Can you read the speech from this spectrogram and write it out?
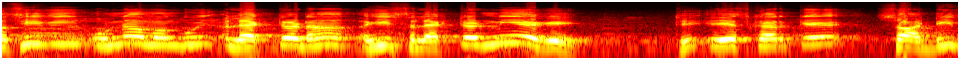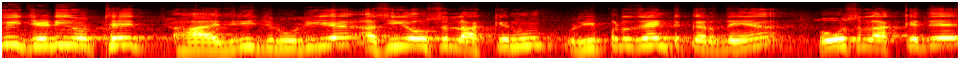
ਅਸੀਂ ਵੀ ਉਹਨਾਂ ਵਾਂਗੂ ਹੀ ਇਲੈਕਟਡ ਹਾਂ, ਅਸੀਂ ਸਿਲੈਕਟਡ ਨਹੀਂ ਹੈਗੇ। ਠੀਕ, ਇਸ ਕਰਕੇ ਸਾਡੀ ਵੀ ਜਿਹੜੀ ਉੱਥੇ ਹਾਜ਼ਰੀ ਜ਼ਰੂਰੀ ਹੈ, ਅਸੀਂ ਉਸ ਇਲਾਕੇ ਨੂੰ ਰਿਪਰੈਜ਼ੈਂਟ ਕਰਦੇ ਹਾਂ, ਉਸ ਇਲਾਕੇ ਦੇ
